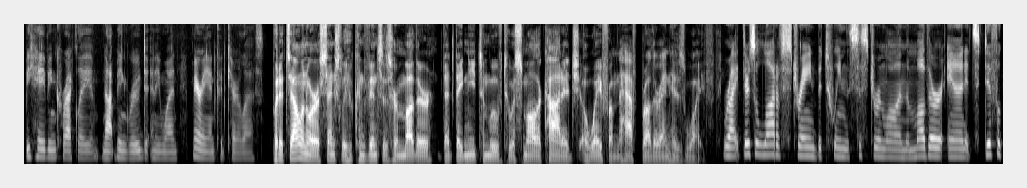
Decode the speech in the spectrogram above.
behaving correctly and not being rude to anyone, Marianne could care less. But it's Eleanor essentially who convinces her mother that they need to move to a smaller cottage away from the half brother and his wife. Right. There's a lot of strain between the sister in law and the mother, and it's difficult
